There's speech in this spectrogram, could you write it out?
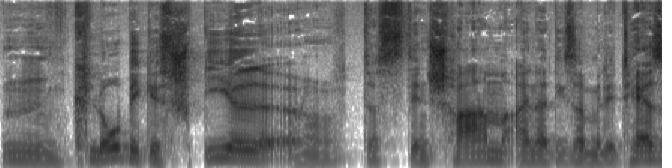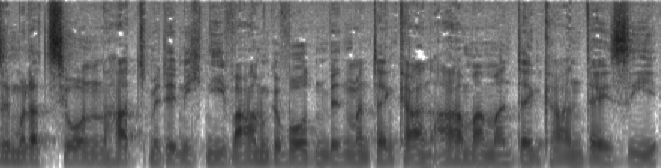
mh, hm, klobiges Spiel, äh, das den Charme einer dieser Militärsimulationen hat, mit denen ich nie warm geworden bin. Man denke an Arma, man denke an Daisy,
